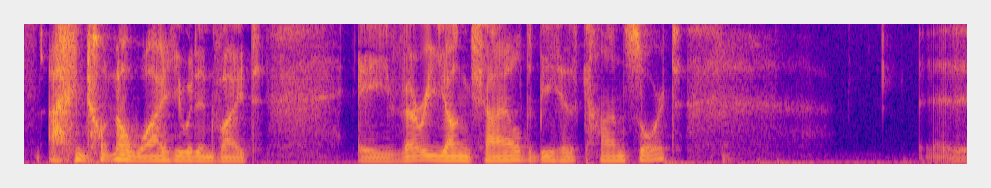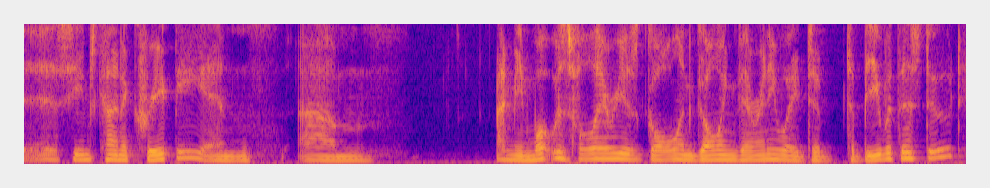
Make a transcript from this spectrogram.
I don't know why he would invite a very young child to be his consort. It seems kind of creepy, and um, I mean, what was Valeria's goal in going there anyway? To to be with this dude?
